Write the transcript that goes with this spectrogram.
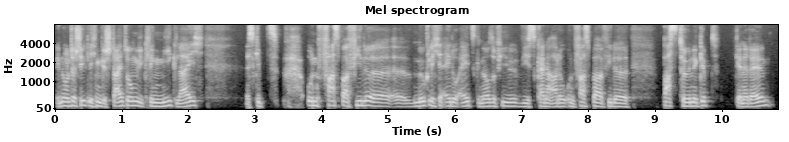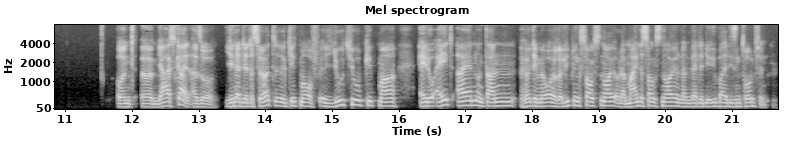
In unterschiedlichen Gestaltungen, die klingen nie gleich. Es gibt unfassbar viele äh, mögliche 808s, genauso viel wie es, keine Ahnung, unfassbar viele Basstöne gibt, generell. Und ähm, ja, ist geil. Also jeder, der das hört, äh, geht mal auf äh, YouTube, gebt mal 808 ein und dann hört ihr mir eure Lieblingssongs neu oder meine Songs neu und dann werdet ihr überall diesen Ton finden.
